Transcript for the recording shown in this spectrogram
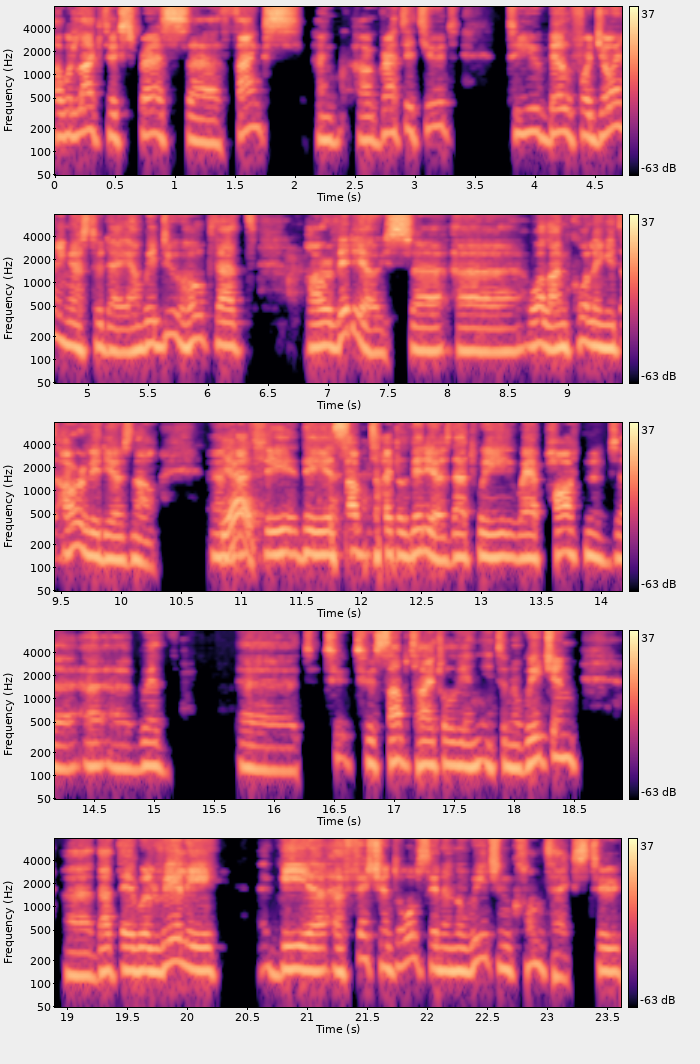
I would like to express uh, thanks and our gratitude to you, Bill, for joining us today. And we do hope that our videos, well, I'm calling it our videos now, yes. the the subtitle videos that we were partnered with to to subtitle in, into Norwegian. Uh, that they will really be uh, efficient also in a Norwegian context to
